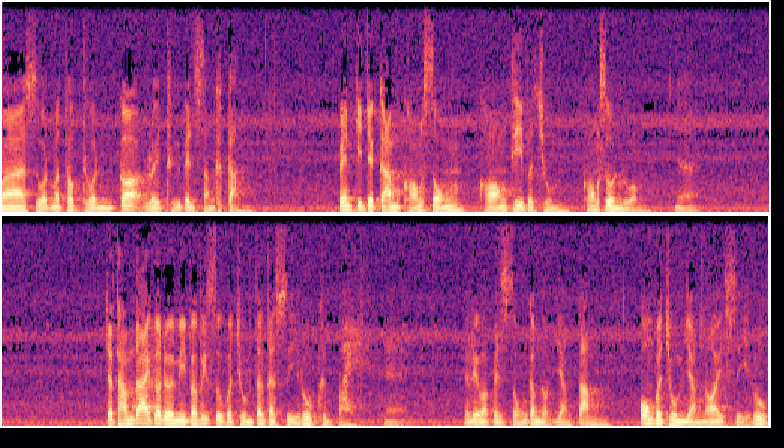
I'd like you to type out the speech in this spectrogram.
มาสวดมาทบทวนก็เลยถือเป็นสังฆกรรม เป็นกิจกรรมของสงฆ์ของที่ประชุมของส่วนรวมนะจะทำได้ก็โดยมีพระภิกษุประชุมตั้งแต่สี่รูปขึ้นไปนะ เรียกว่าเป็นสงฆ์กำหนดอย่างต่ำองค์ประชุมอย่างน้อยสี่รูป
